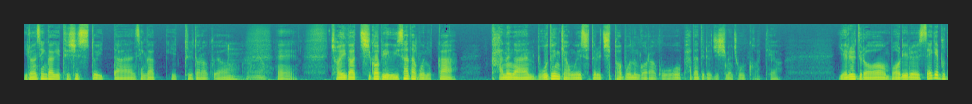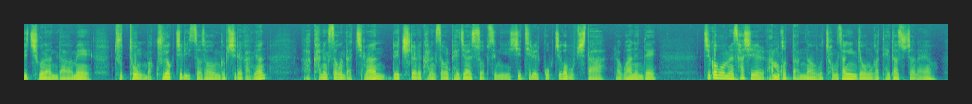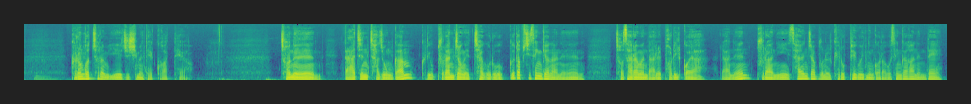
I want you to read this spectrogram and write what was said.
이런 생각이 드실 수도 있다는 생각이 들더라고요. 음. 예, 저희가 직업이 의사다 보니까 가능한 모든 경우의 수들을 짚어보는 거라고 받아들여 주시면 좋을 것 같아요. 예를 들어 머리를 세게 부딪히고 난 다음에 두통, 막 구역질이 있어서 응급실에 가면 아, 가능성은 낮지만 뇌출혈의 가능성을 배제할 수 없으니 CT를 꼭 찍어봅시다 라고 하는데 찍어보면 사실 아무것도 안 나오고 정상인 경우가 대다수잖아요. 그런 것처럼 이해해 주시면 될 것 같아요. 저는 낮은 자존감 그리고 불안정 애착으로 끝없이 생겨나는 저 사람은 나를 버릴 거야 라는 불안이 사연자분을 괴롭히고 있는 거라고 생각하는데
